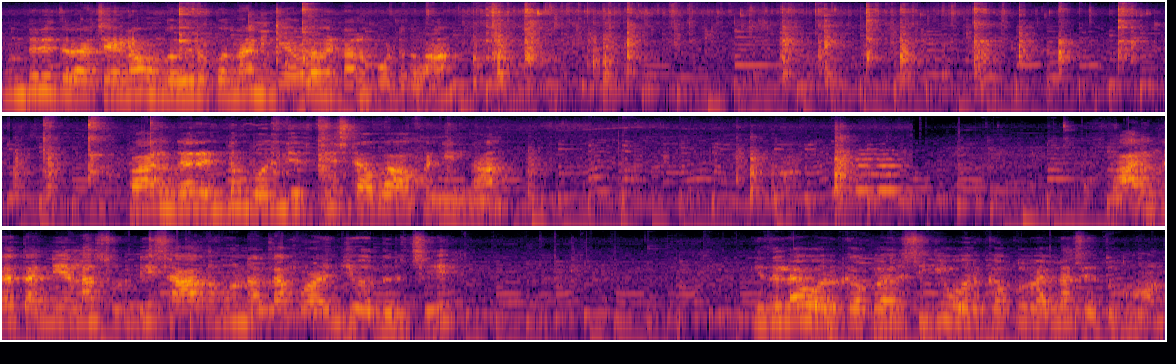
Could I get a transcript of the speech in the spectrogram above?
முந்திரி திராட்சையெல்லாம் உங்கள் விருப்பம் தான் நீங்கள் எவ்வளோ வேணாலும் போட்டுக்கலாம். பாருங்க ரெண்டும் பொரிஞ்சிருச்சு. ஸ்டவ் ஆஃப் பண்ணிடலாம். பாருங்க தண்ணியெல்லாம் சுண்டி சாதமும் நல்லா குழஞ்சி வந்துருச்சு. இதில் ஒரு கப் அரிசிக்கு ஒரு கப்பு வெல்லம் சேர்த்துக்கணும்.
